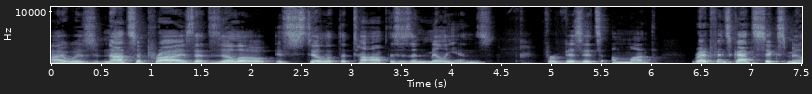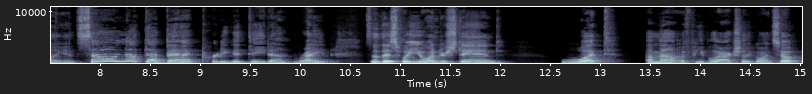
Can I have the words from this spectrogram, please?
I was not surprised that Zillow is still at the top. This is in millions for visits a month. Redfin's got 6 million, so not that bad. Pretty good data, right? So this way you understand what amount of people are actually going. So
